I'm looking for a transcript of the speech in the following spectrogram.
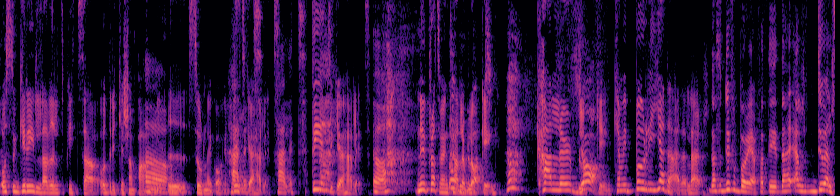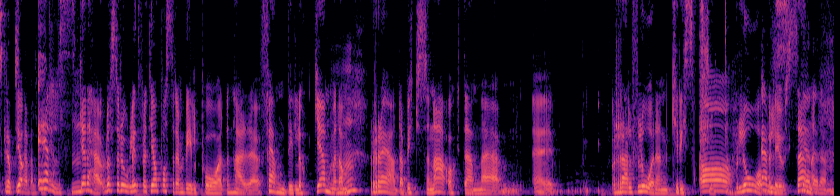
Och så grillar vi lite pizza och dricker champagne i solnedgången. Det tycker jag är härligt. Härligt. Det tycker jag är härligt. Ja. Nu pratar vi om color Underbart. Color blocking. Kan vi börja där eller? Alltså, du får börja, för att det, det här, du älskar också det här Jag väldigt mycket. Mm. älskar det här. Och det är så roligt för att jag postade en bild på den här eh, Fendi-looken med Mm. de röda byxorna och den eh, eh, Ralph Lauren krispskjortblå Åh, blusen. den.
